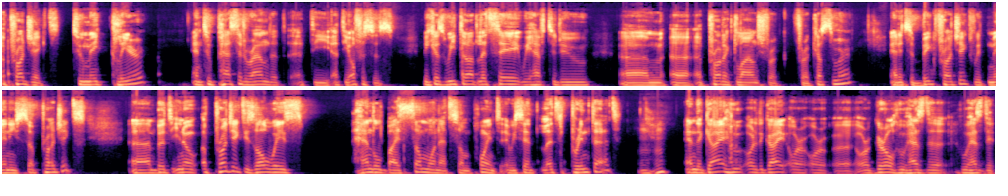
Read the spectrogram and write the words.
a project to make clear and to pass it around at, at the at the offices. Because we thought let's say we have to do um, a, a, product launch for for a customer and it's a big project with many sub projects uh, but you know a project is always handled by someone at some point. And we said let's print that. Mm-hmm and the guy who or the guy or or uh, or girl who has the who has the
